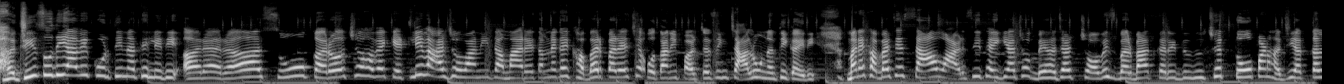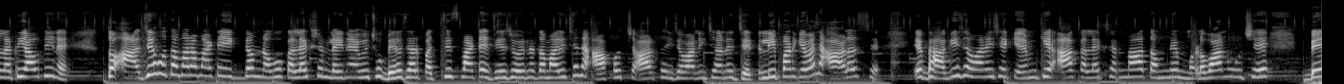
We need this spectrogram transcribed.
હજી સુધી આવી કુર્તી નથી લીધી. અરે શું કરો છો? હવે કેટલી વાર જોવાની તમારે? તમને કઈ ખબર પડે છે? પોતાની પર્ચેસિંગ ચાલુ નથી કરી. મને ખબર છે, સાવ આળસી થઈ ગયા છો. બે હજાર ચોવીસ બરબાદ કરી દીધું છે, તો પણ હજી અક્કલ નથી આવતી ને. તો આજે હું તમારા માટે એકદમ નવું કલેક્શન લઈને આવી છું. બે હજાર પચીસ માટે જે જોઈને તમારી છે ને, આંખો ચાર થઈ જવાની છે અને જેટલી પણ કહેવાય ને, આળસ છે, એ ભાગી જવાની છે. કેમ કે આ કલેક્શનમાં તમને મળવાનું છે બે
